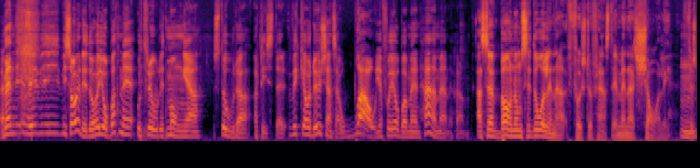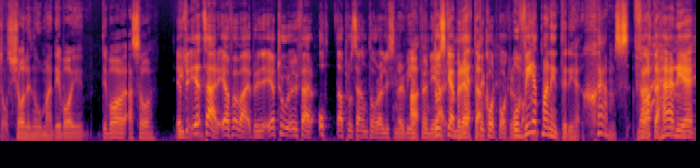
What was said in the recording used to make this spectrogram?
Men vi, vi, vi sa ju det, du har jobbat med otroligt många stora artister. Vilka har du känt såhär, wow, jag får jobba med den här människan? Alltså barndomsidolerna först och främst, jag menar Charlie förstås. Charlie Norman, det var ju, det var alltså... Jag, tror, jag, så här, jag, får bara, jag tror ungefär 8% av våra lyssnare vet Ja, vem det är. då ska jag berätta. Jättekort bakgrund Och vet man inte det, skäms. För att det här är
